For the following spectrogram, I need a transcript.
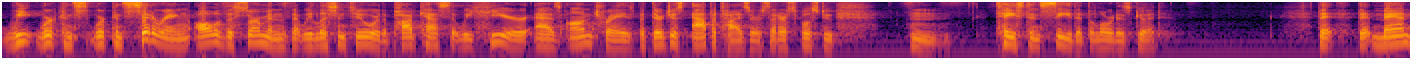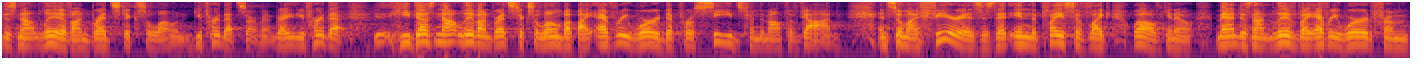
we, we're, cons- we're considering all of the sermons that we listen to or the podcasts that we hear as entrees, but they're just appetizers that are supposed to, hmm, taste and see that the Lord is good that, that man does not live on breadsticks alone. You've heard that sermon, right? You've heard that. He does not live on breadsticks alone, but by every word that proceeds from the mouth of God. And so my fear is, is that in the place of like, well, you know, man does not live by every word from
